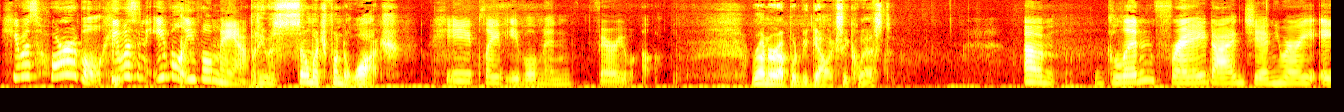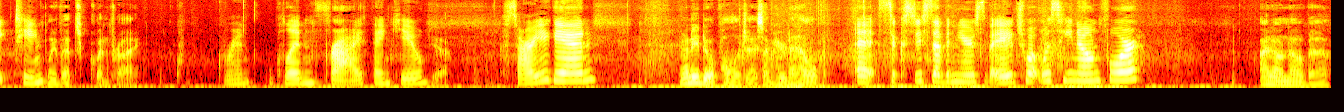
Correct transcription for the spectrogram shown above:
He was horrible. He was an evil, evil man. But he was so much fun to watch. He played evil men very well. Runner up would be Galaxy Quest. Um, Glenn Frey died January 18th. I believe that's Glenn Fry. Glenn, Glenn Fry, thank you. Yeah. Sorry again. No need to apologize. I'm here to help. At 67 years of age, what was he known for? I don't know, Beth.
